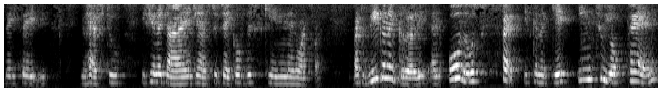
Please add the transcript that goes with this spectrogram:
they say it's, you have to, if you're in a diet, you have to take off the skin and whatnot. But we're going to grill it and all those fat is going to get into your pan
